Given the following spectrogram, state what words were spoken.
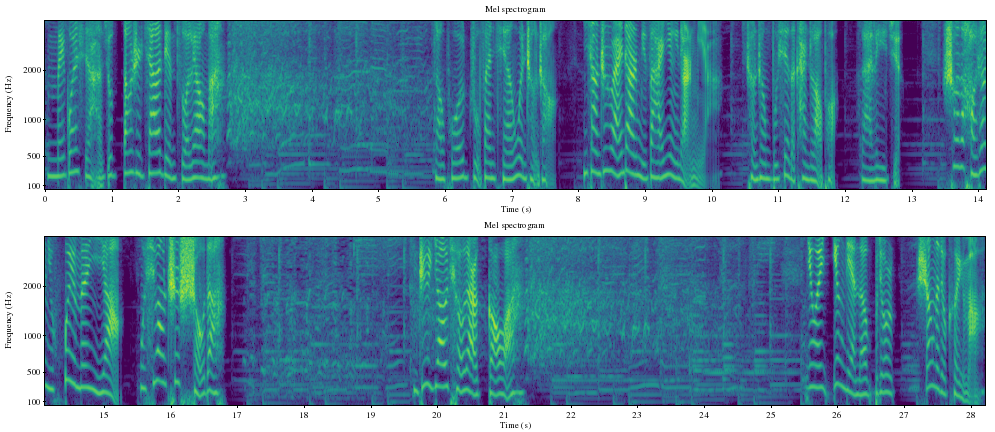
没关系啊，就当是加了点佐料嘛。老婆煮饭前问程程：“你想吃软一点的米饭还是硬一点的米啊？”程程不屑的看着老婆。来了一句，说的好像你会焖一样。我希望吃熟的。你这个要求有点高啊。因为硬点的不就是生的就可以吗？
